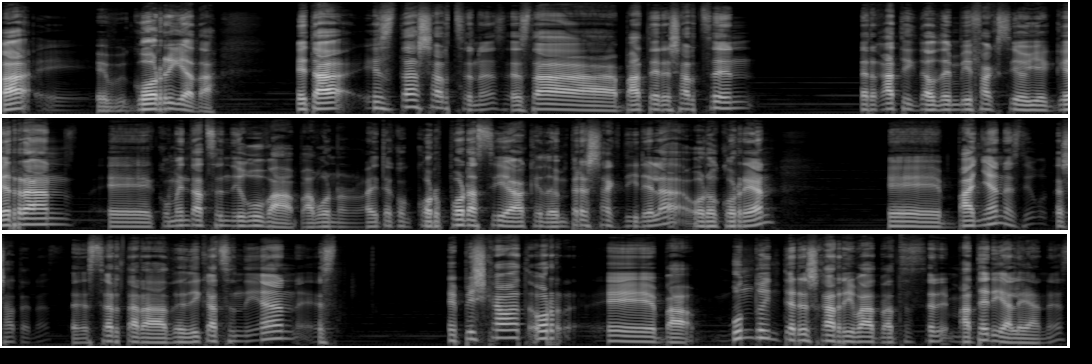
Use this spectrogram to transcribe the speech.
ba, e, gorria da. Eta ez da sartzen, ez, ez da bat ere sartzen, zergatik dauden bi fakzio horiek gerran, e, komentatzen digu, ba, ba bueno, noraiteko korporazioak edo enpresak direla, orokorrean, e, baina ez digut esaten, ez? E, zertara dedikatzen dian, ez, e, pixka bat hor, e, ba, mundu interesgarri bat, bat materialean, ez?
